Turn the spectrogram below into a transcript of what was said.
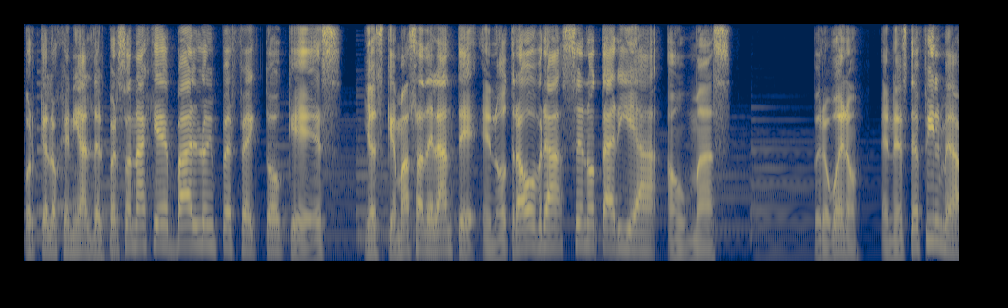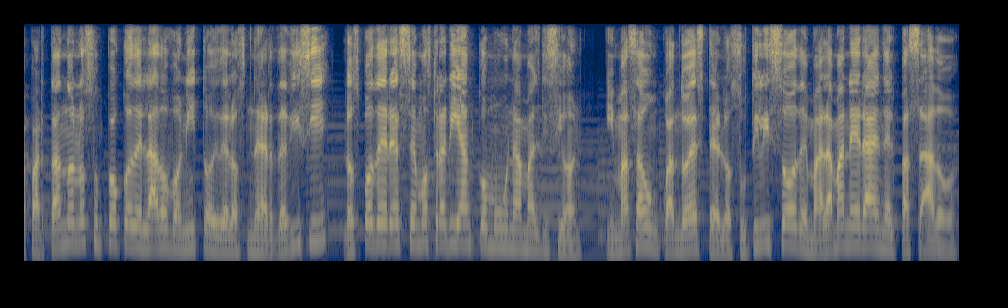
porque lo genial del personaje va en lo imperfecto que es. Y es que más adelante en otra obra se notaría aún más. Pero bueno, en este filme, apartándonos un poco del lado bonito y de los nerds de DC, los poderes se mostrarían como una maldición, y más aún cuando este los utilizó de mala manera en el pasado,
